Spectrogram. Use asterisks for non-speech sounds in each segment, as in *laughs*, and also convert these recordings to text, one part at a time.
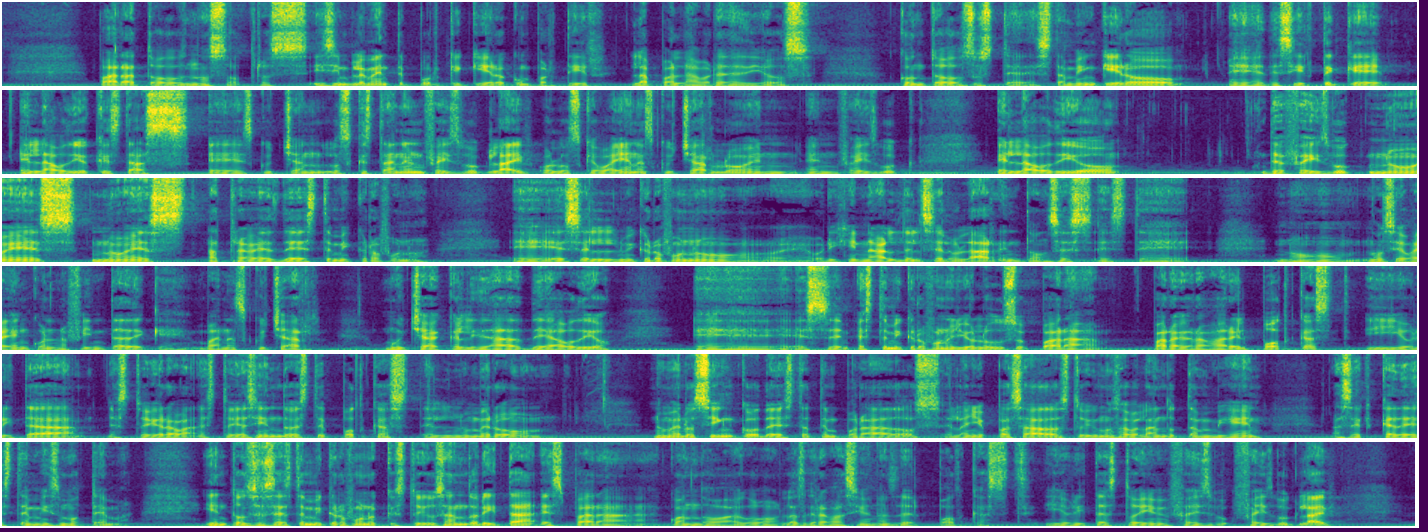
para todos nosotros. Y simplemente porque quiero compartir la palabra de Dios con todos ustedes. También quiero decirte que el audio que estás eh, escuchando, los que están en Facebook Live o los que vayan a escucharlo en, Facebook, el audio de Facebook no es, no es a través de este micrófono. Eh, es el micrófono eh, original del celular, entonces este, no, no, se vayan con la finta de que van a escuchar mucha calidad de audio. este micrófono yo lo uso para para grabar el podcast y ahorita estoy, grabando, estoy haciendo este podcast, el número número 5 de esta temporada 2. El año pasado estuvimos hablando también acerca de este mismo tema. Y entonces este micrófono que estoy usando ahorita es para cuando hago las grabaciones del podcast. Y ahorita estoy en Facebook, Facebook Live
